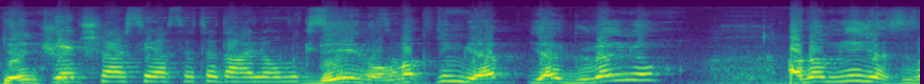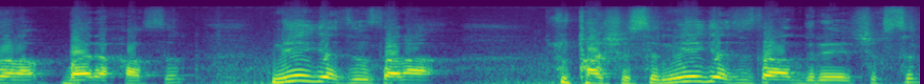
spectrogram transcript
Genç yok. Gençler siyasete dahil olmak istemiyor. Değil o zaman. olmak değil mi ya? Ya güven yok. Adam niye gelsin sana bayrak atsın? Niye gelsin sana su taşısın? Niye gelsin sana direğe çıksın?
